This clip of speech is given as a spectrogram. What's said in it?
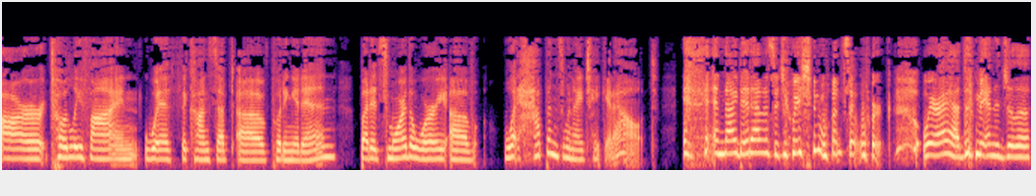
are totally fine with the concept of putting it in, but it's more the worry of what happens when I take it out. and I did have a situation once at work where I had to manage a,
